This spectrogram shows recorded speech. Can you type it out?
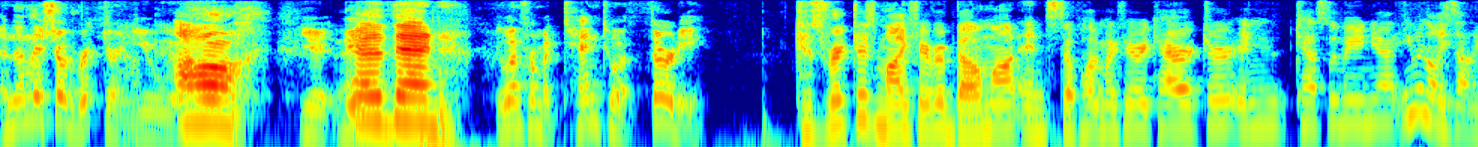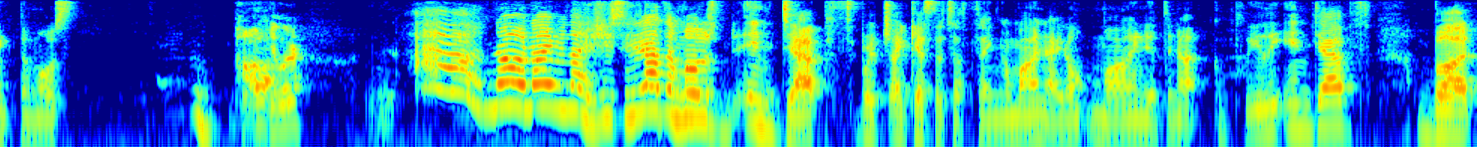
And then they showed Richter, and you. Oh, you, they- and then. you went from a ten to a thirty. Because Richter's my favorite Belmont and still probably my favorite character in Castlevania, even though he's not like the most. Popular. Ah, no, not even that. He's, he's not the most in depth, which I guess that's a thing of mine. I don't mind if they're not completely in depth, but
